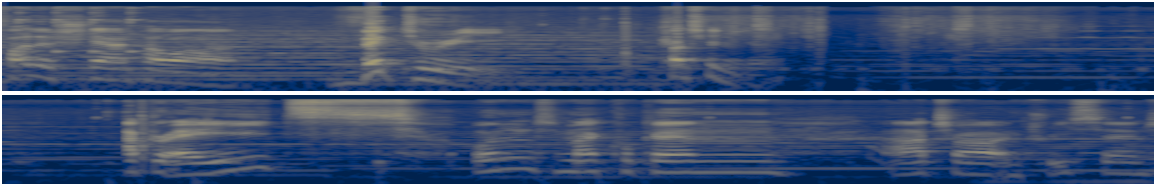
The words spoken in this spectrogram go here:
volle Sternpower. Victory. Continue. Upgrades. Und mal gucken. Archer Increase Range.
